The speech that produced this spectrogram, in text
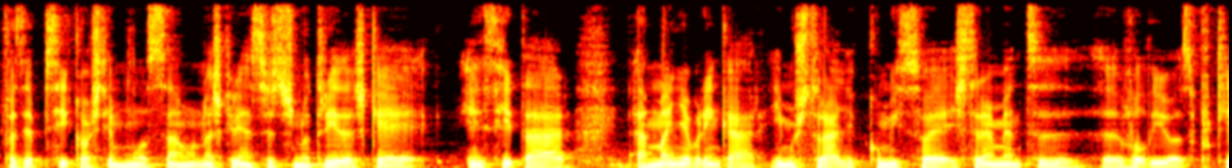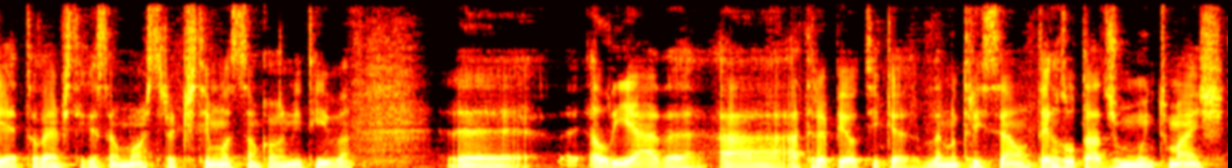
fazer psicoestimulação nas crianças desnutridas, que é incitar a mãe a brincar e mostrar-lhe como isso é extremamente uh, valioso, porque é, toda a investigação mostra que estimulação cognitiva aliada à, à, terapêutica da nutrição tem resultados muito mais,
